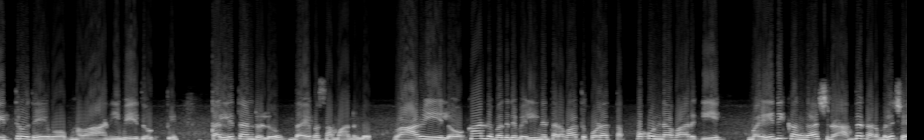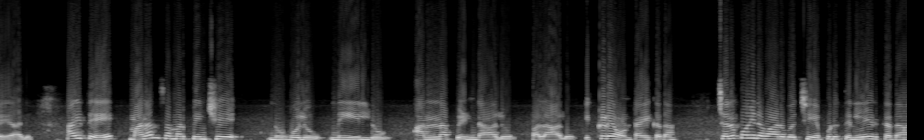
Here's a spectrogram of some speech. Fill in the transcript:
పితృదేవో భవ అని వేదోక్తి. తల్లిదండ్రులు దైవ సమానులు. వారు ఈ లోకాన్ని వదిలి వెళ్ళిన తర్వాత కూడా తప్పకుండా వారికి వైదికంగా శ్రాద్ధ కర్మలు చేయాలి. అయితే మనం సమర్పించే నువ్వులు నీళ్ళు అన్న పిండాలు ఫలాలు ఇక్కడే ఉంటాయి కదా. చనిపోయిన వారు వచ్చి ఎప్పుడు తినలేరు కదా.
